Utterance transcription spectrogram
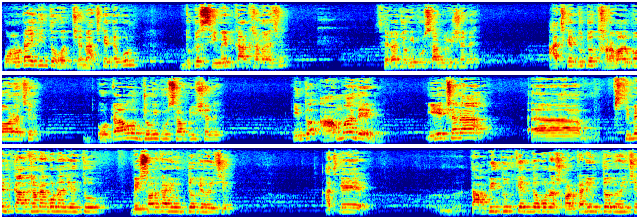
কোনোটাই কিন্তু হচ্ছে না। আজকে দেখুন, দুটো সিমেন্ট কারখানা আছে, সেটাও জঙ্গিপুর সাব ডিভিশনে আজকে দুটো থার্মাল পাওয়ার আছে, ওটাও জঙ্গিপুর সাব ডিভিশনে কিন্তু আমাদের, এছাড়া সিমেন্ট কারখানাগুলো যেহেতু বেসরকারি উদ্যোগে হয়েছে। আজকে তাপবিদ্যুৎ কেন্দ্রগুলো সরকারি উদ্যোগে হয়েছে।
